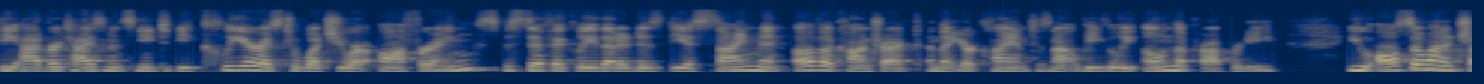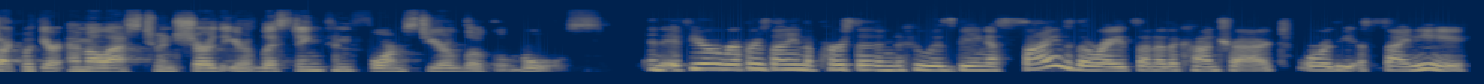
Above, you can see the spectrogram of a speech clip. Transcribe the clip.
The advertisements need to be clear as to what you are offering, specifically that it is the assignment of a contract and that your client does not legally own the property. You also want to check with your MLS to ensure that your listing conforms to your local rules. And if you're representing the person who is being assigned the rights under the contract or the assignee,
